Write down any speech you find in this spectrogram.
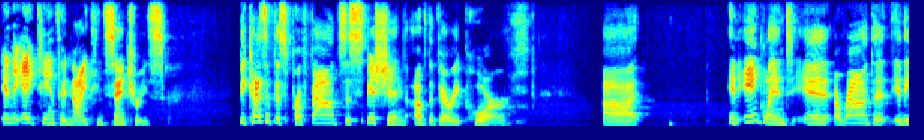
in the 18th and 19th centuries. Because of this profound suspicion of the very poor, uh, in England, in, around the, in the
